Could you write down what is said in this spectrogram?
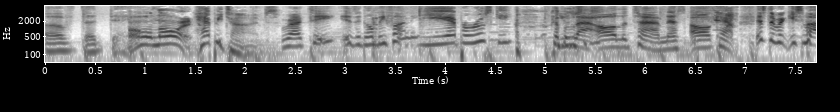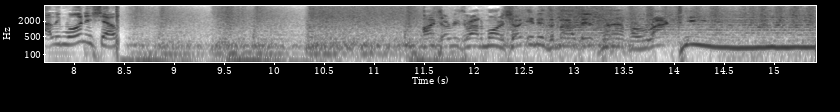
of the day. Oh Lord. Happy times. Rock T, is it going to be funny? Yeah, Peruski. You lie all the time. That's all cap. It's the Rickey Smiley Morning Show. Y'all, Reese Around the Morning Show. It is about that time for Rock Team.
